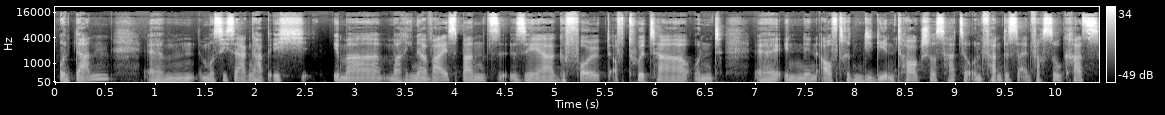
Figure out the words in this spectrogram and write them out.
Und dann ähm, muss ich sagen, habe ich immer Marina Weißband sehr gefolgt auf Twitter und äh, in den Auftritten, die die in Talkshows hatte und fand es einfach so krass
